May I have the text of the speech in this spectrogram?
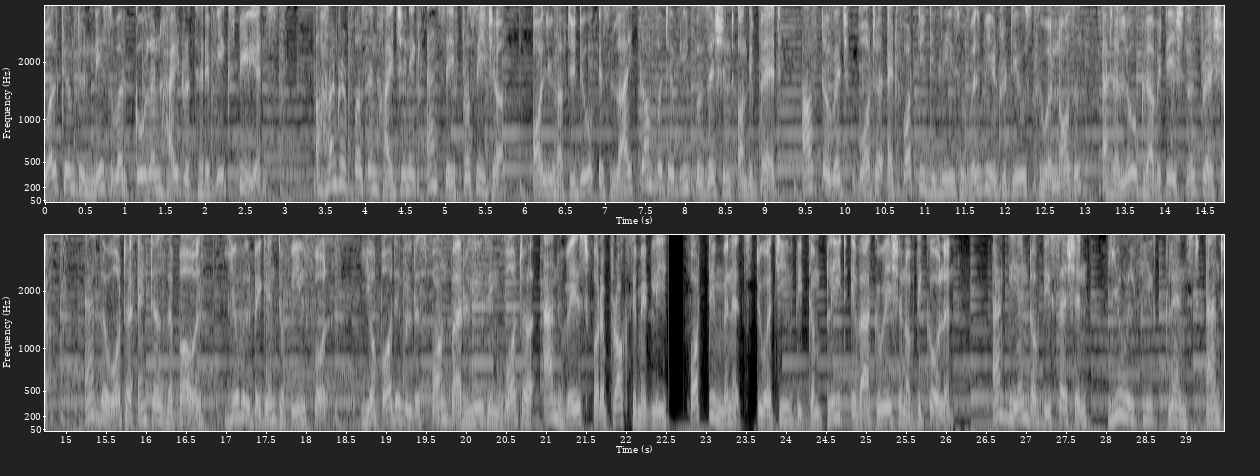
Welcome to Niswarg Colon Hydrotherapy Experience, a 100% hygienic and safe procedure. All you have to do is lie comfortably positioned on the bed, after which water at 40 degrees will be introduced through a nozzle at a low gravitational pressure. As the water enters the bowl, you will begin to feel full. Your body will respond by releasing water and waste for approximately 40 minutes to achieve the complete evacuation of the colon. At the end of the session, you will feel cleansed and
